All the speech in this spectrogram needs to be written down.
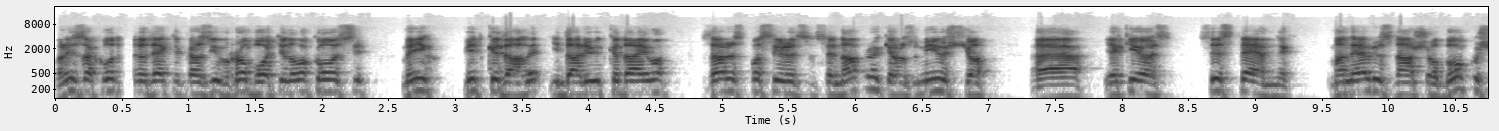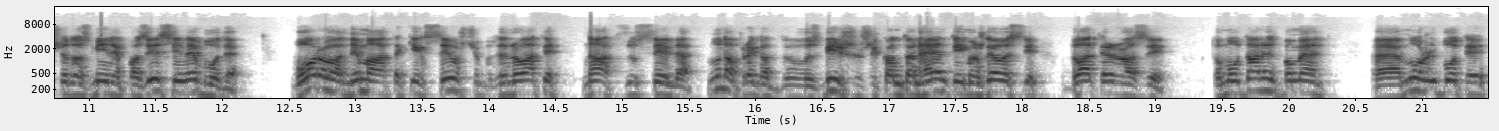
Вони заходили декілька разів в роботі на околиці. Ми їх відкидали і далі відкидаємо. Зараз посилюється цей напрямок. Я розумію, що е, якихось системних маневрів з нашого боку щодо зміни позиції не буде. Ворога нема таких сил, щоб генерувати надзусилля. Ну, наприклад, збільшивши контингенти і можливості в 2-3 рази. Тому в даний момент е, можуть бути е,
